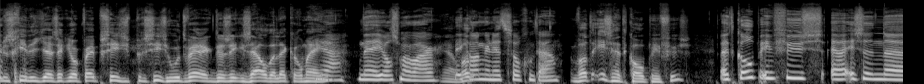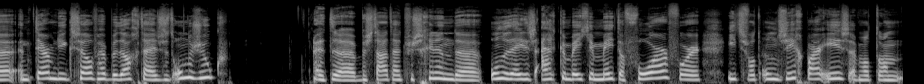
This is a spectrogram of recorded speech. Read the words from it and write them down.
misschien dat jij zegt... Joh, ik weet precies, precies hoe het werkt, dus ik zeilde lekker omheen. Ja, nee, was maar waar. ik hang er net zo goed aan. Wat is het koopinfuus? Het koopinfuus uh, is een, uh, een term die ik zelf heb bedacht tijdens het onderzoek. Het uh, bestaat uit verschillende onderdelen. Het is eigenlijk een beetje een metafoor voor iets wat onzichtbaar is... en wat dan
